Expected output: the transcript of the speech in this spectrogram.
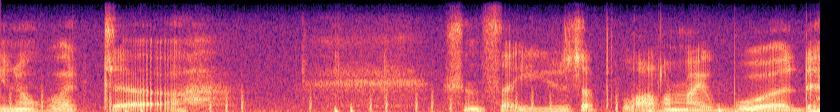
You know what, uh, since I used up a lot of my wood,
